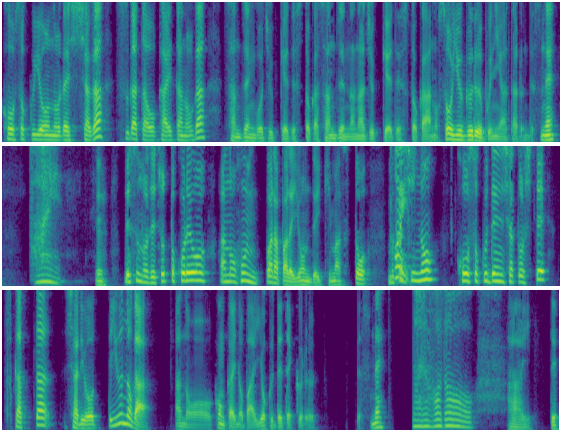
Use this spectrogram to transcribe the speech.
高速用の列車が姿を変えたのが3050系ですとか3070系ですとか、あのそういうグループに当たるんですね。はい。えですので、ちょっとこれをあの本パラパラ読んでいきますと、はい昔の高速電車として使った車両っていうのが、あの今回の場合よく出てくるんですね。なるほど。はい、で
